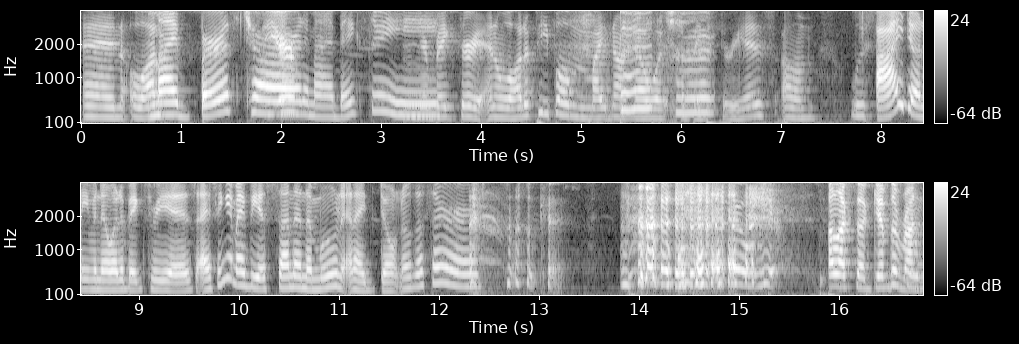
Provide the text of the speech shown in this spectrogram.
And a lot My of birth chart Your- and my big three. your big three, and a lot of people might not know Birth what a big three is. Um, Lucy, I don't even know what a big three is. I think it might be a sun and a moon, and I don't know the third. okay. so we, Alexa, give the So rundown.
